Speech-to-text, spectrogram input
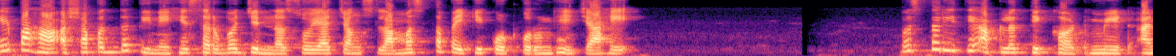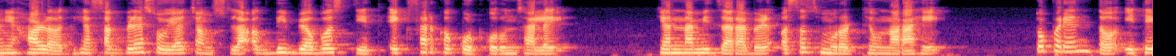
हे पहा अशा पद्धतीने हे सर्व जिन्नस सोया चंक्सला मस्तपैकी कोट करून घ्यायचे आहे. बस तर इथे आपलं तिखट मीठ आणि हळद ह्या सगळ्या सोया चंक्सला अगदी व्यवस्थित एकसारखं कोट करून झालंय. यांना मी जरा वेळ असंच मुरत ठेवणार आहे. तोपर्यंत इथे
